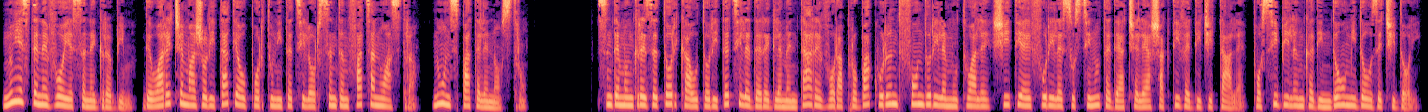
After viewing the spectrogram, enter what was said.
Nu este nevoie să ne grăbim, deoarece majoritatea oportunităților sunt în fața noastră, nu în spatele nostru. Suntem încrezători că autoritățile de reglementare vor aproba curând fondurile mutuale și ETF-urile susținute de aceleași active digitale, posibil încă din 2022.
